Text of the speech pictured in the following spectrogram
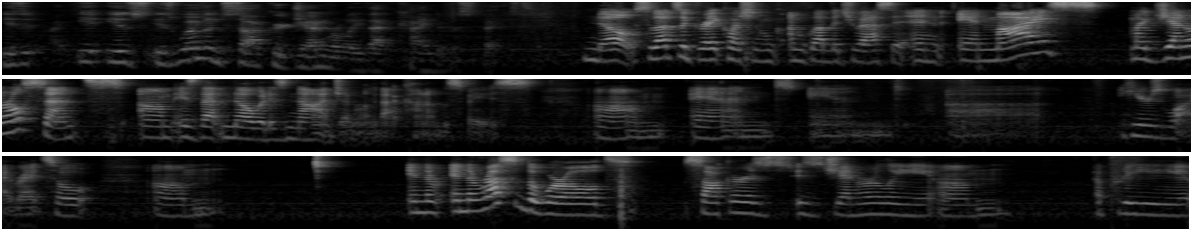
is it is is women's soccer generally that kind of a space? No, so that's a great question. I'm, I'm glad that you asked it. And and my s- my general sense um, is that no, it is not generally that kind of a space. Um, and and uh, here's why, right? So um, in the in the rest of the world, soccer is is generally um, a pretty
